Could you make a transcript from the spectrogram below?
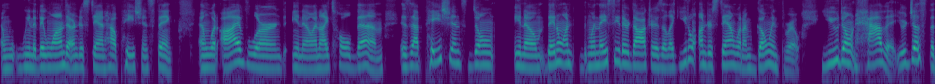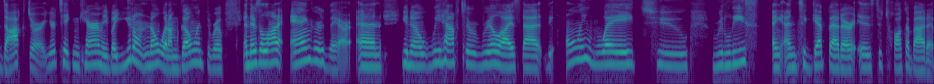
and we know they wanted to understand how patients think. And what I've learned, you know, and I told them is that patients don't you know, they don't, when they see their doctors, they're like, you don't understand what I'm going through. You don't have it. You're just the doctor. You're taking care of me, but you don't know what I'm going through. And there's a lot of anger there. And, you know, we have to realize that the only way to release and, and to get better is to talk about it.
